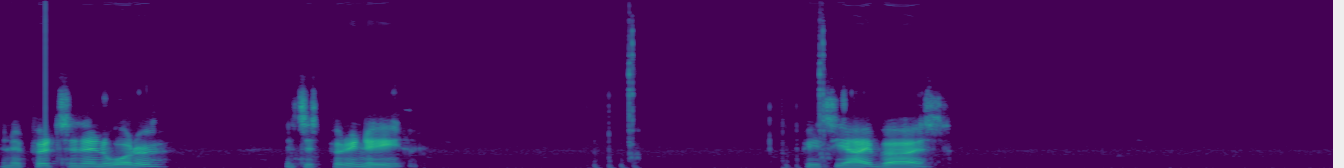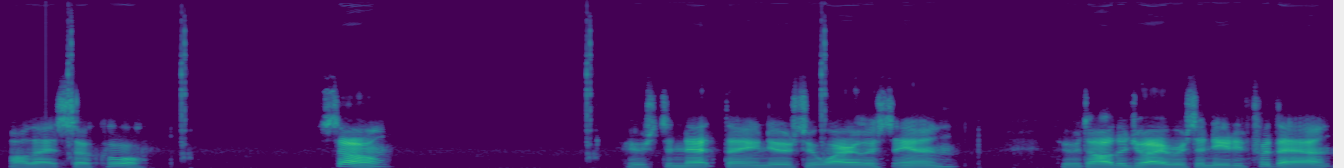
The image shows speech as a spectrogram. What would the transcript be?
and it puts it in order. It's just pretty neat. PCI bus. All that is so cool. So, Here's the net thing. There's the wireless in. There's all the drivers I needed for that.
